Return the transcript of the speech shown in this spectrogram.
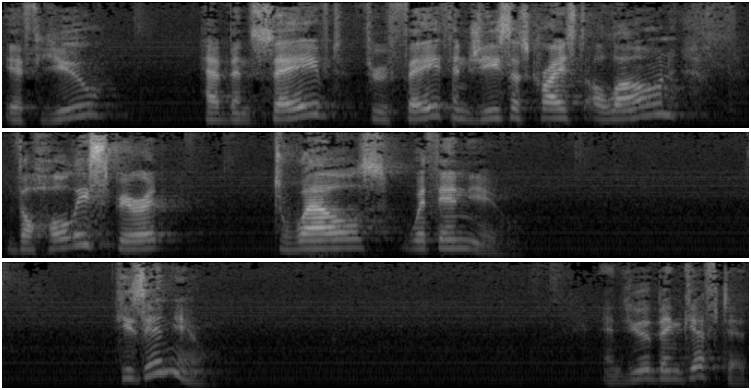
If you have been saved through faith in Jesus Christ alone, the Holy Spirit dwells within you. He's in you. And you have been gifted.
